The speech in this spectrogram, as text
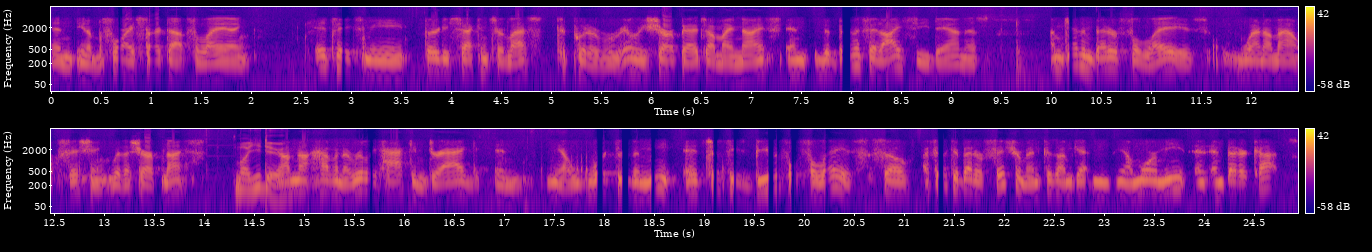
And you know, before I start that filleting, it takes me 30 seconds or less to put a really sharp edge on my knife. And the benefit I see, Dan, is I'm getting better fillets when I'm out fishing with a sharp knife. Well, you do. You know, I'm not having to really hack and drag and you know work through the meat. It's just these beautiful fillets. So I feel like a better fisherman because I'm getting you know more meat and, and better cuts.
